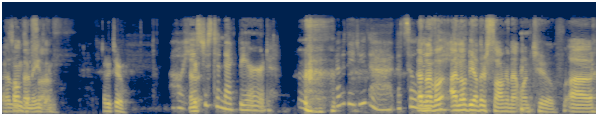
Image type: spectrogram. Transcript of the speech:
That love song's that amazing. song. I do too. Oh, he's just a neck beard. Why would they do that? That's so And I, lazy. lo- I love the other song in that one too. Uh,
